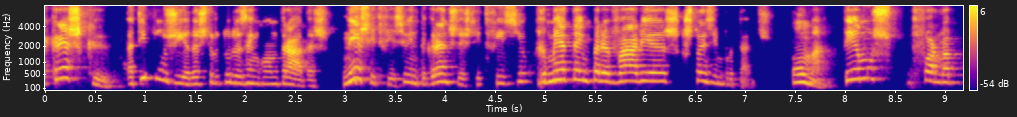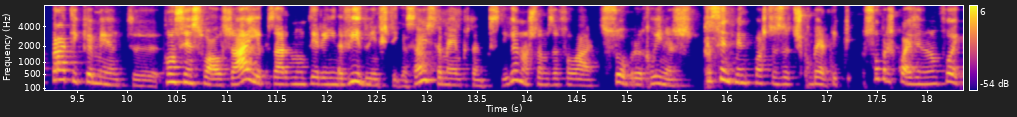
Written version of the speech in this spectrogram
Acresce que a tipologia das estruturas encontradas neste edifício, integrantes deste edifício, remetem para várias questões importantes. Uma, temos de forma praticamente consensual já, e apesar de não ter ainda havido investigação, isso também é importante que se diga, nós estamos a falar sobre ruínas recentemente postas a descoberta e sobre as quais ainda não foi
